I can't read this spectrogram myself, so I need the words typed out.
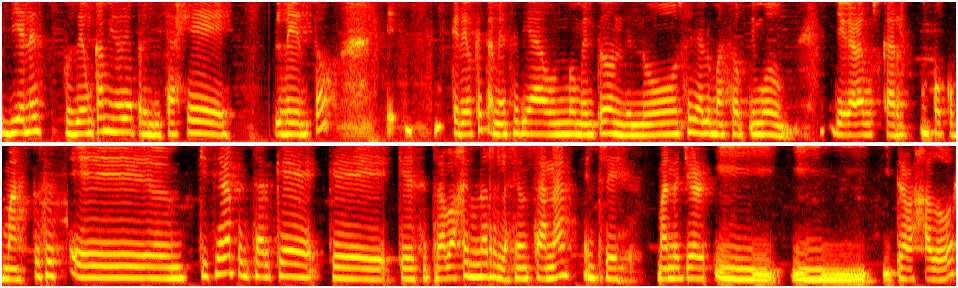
vienes pues de un camino de aprendizaje lento, eh, creo que también sería un momento donde no sería lo más óptimo llegar a buscar un poco más. Entonces, eh, quisiera pensar que, que, se trabaja en una relación sana entre manager y, trabajador,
